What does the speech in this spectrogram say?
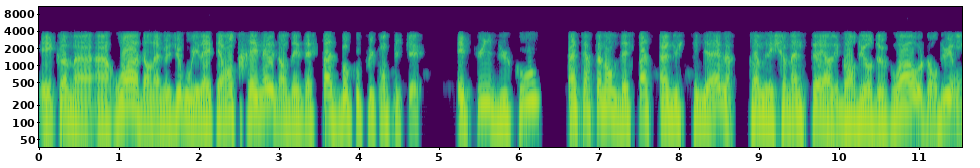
est comme un, roi dans la mesure où il a été entraîné dans des espaces beaucoup plus compliqués. Et puis, du coup, un certain nombre d'espaces industriels, comme les chemins de fer, les bordures de voies, aujourd'hui, on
